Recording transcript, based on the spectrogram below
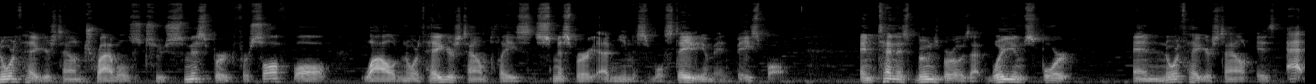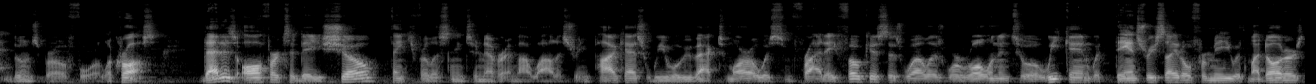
North Hagerstown travels to Smithsburg for softball, while North Hagerstown plays Smithsburg at Municipal Stadium in baseball. In tennis, Boonsboro is at Williamsport, and North Hagerstown is at Boonsboro for lacrosse. That is all for today's show. Thank you for listening to Never in My Wildest Dream podcast. We will be back tomorrow with some Friday focus, as well as we're rolling into a weekend with dance recital for me with my daughters,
